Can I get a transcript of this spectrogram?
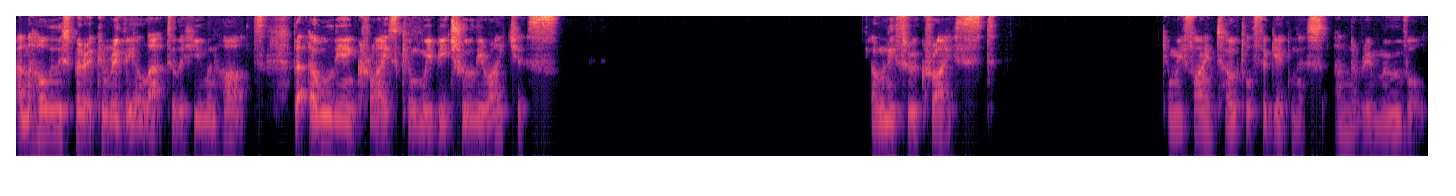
And the Holy Spirit can reveal that to the human heart, that only in Christ can we be truly righteous. Only through Christ can we find total forgiveness and the removal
